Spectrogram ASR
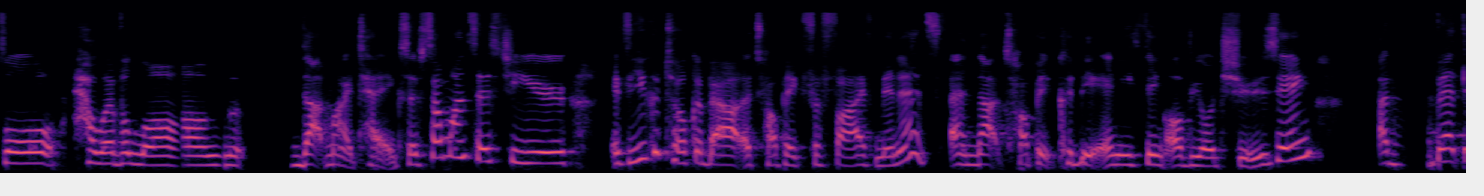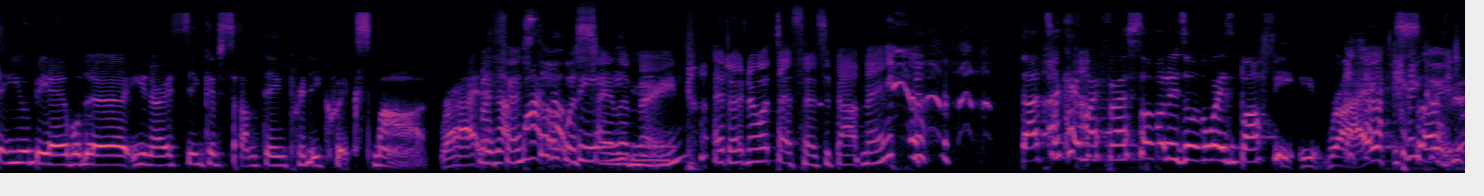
for however long that might take. So if someone says to you, if you could talk about a topic for five minutes and that topic could be anything of your choosing, I bet that you'll be able to, you know, think of something pretty quick smart, right? My and first thought was Sailor anything. Moon. I don't know what that says about me. That's okay. My first thought is always Buffy, right? Okay, so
